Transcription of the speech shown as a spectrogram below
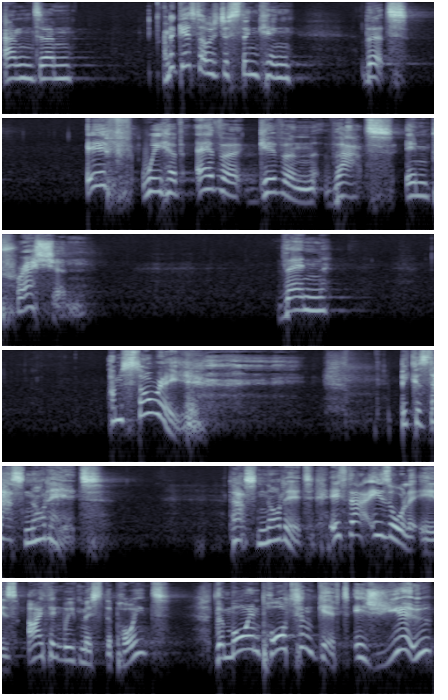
And, um, and I guess I was just thinking that if we have ever given that impression, then I'm sorry. because that's not it. That's not it. If that is all it is, I think we've missed the point. The more important gift is you,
